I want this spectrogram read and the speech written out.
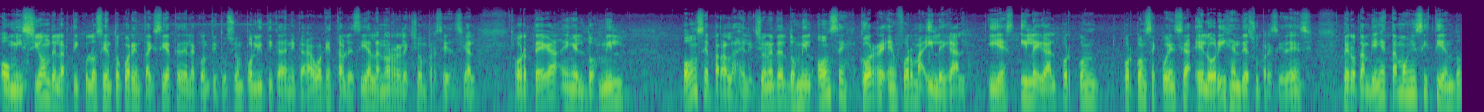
omisión del artículo 147 de la Constitución Política de Nicaragua que establecía la no reelección presidencial. Ortega en el 2011, para las elecciones del 2011, corre en forma ilegal y es ilegal por, por consecuencia el origen de su presidencia. Pero también estamos insistiendo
